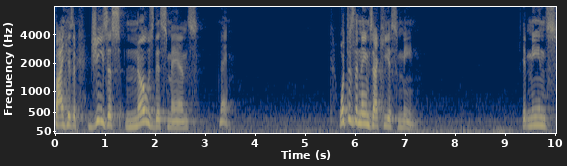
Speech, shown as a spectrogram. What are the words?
by his. Jesus knows this man's name. What does the name Zacchaeus mean? It means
